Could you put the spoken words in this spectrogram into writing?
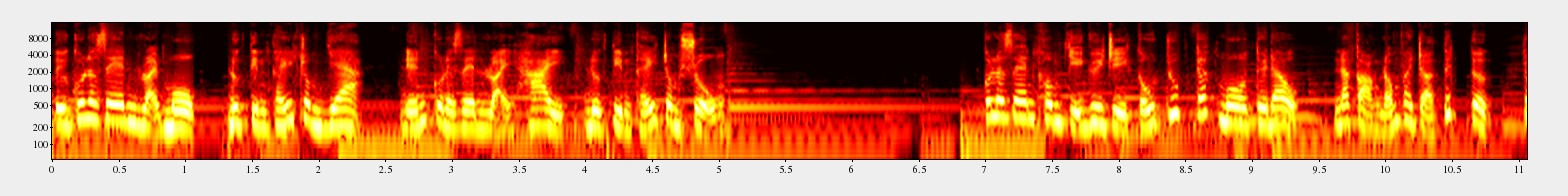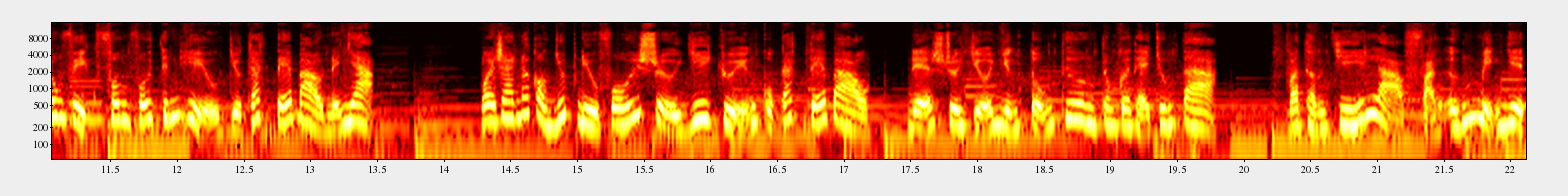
Từ collagen loại 1 được tìm thấy trong da đến collagen loại 2 được tìm thấy trong sụn. Collagen không chỉ duy trì cấu trúc các mô thôi đâu, nó còn đóng vai trò tích cực trong việc phân phối tín hiệu giữa các tế bào nữa nha. Ngoài ra nó còn giúp điều phối sự di chuyển của các tế bào để sửa chữa những tổn thương trong cơ thể chúng ta và thậm chí là phản ứng miễn dịch.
